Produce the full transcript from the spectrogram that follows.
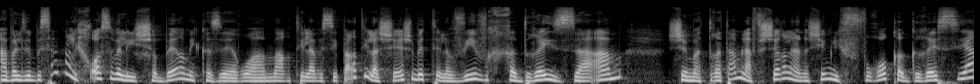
אבל זה בסדר לכעוס ולהישבר מכזה אירוע, אמרתי לה, וסיפרתי לה שיש בתל אביב חדרי זעם, שמטרתם לאפשר לאנשים לפרוק אגרסיה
